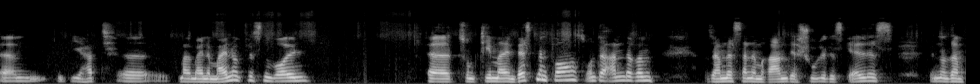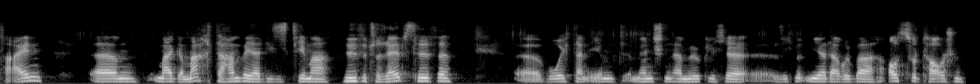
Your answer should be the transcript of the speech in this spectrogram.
ähm, die hat äh, mal meine Meinung wissen wollen äh, zum Thema Investmentfonds unter anderem. Also haben das dann im Rahmen der Schule des Geldes in unserem Verein ähm, mal gemacht. Da haben wir ja dieses Thema Hilfe zur Selbsthilfe, äh, wo ich dann eben Menschen ermögliche, äh, sich mit mir darüber auszutauschen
